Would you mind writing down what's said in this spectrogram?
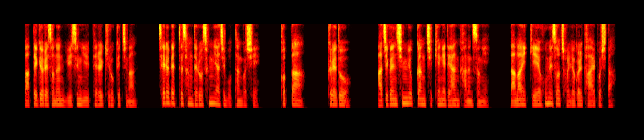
맞대결에서는 1승 1패를 기록했지만 세르베트 상대로 승리하지 못한 것이 컸다. 그래도 아직은 16강 직행에 대한 가능성이 남아있기에 홈에서 전력을 다할 것이다.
